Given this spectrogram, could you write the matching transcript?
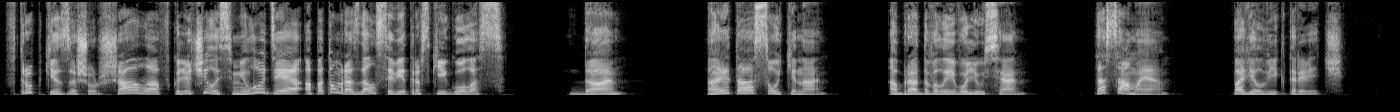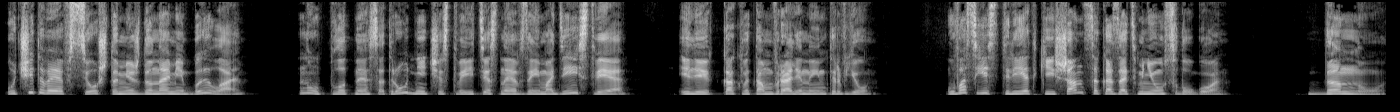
В трубке зашуршала, включилась мелодия, а потом раздался ветровский голос. «Да». «А это Осокина», — обрадовала его Люся. «Та самая, Павел Викторович. Учитывая все, что между нами было, ну, плотное сотрудничество и тесное взаимодействие, или как вы там врали на интервью? У вас есть редкий шанс оказать мне услугу». «Да ну!»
